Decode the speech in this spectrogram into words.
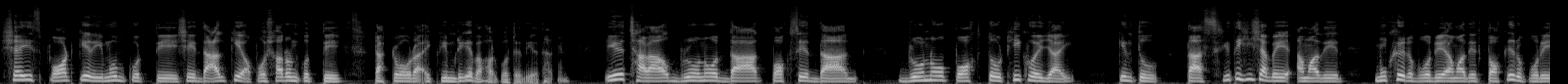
সেই স্পটকে রিমুভ করতে, সেই দাগকে অপসারণ করতে ডাক্তারবাবুরা এই ক্রিমটিকে ব্যবহার করতে দিয়ে থাকেন। এছাড়াও ব্রণর দাগ, পক্সের দাগ ব্রণ পক্স তো ঠিক হয়ে যায়, কিন্তু তার স্মৃতি হিসাবে আমাদের মুখের ওপরে আমাদের ত্বকের ওপরে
